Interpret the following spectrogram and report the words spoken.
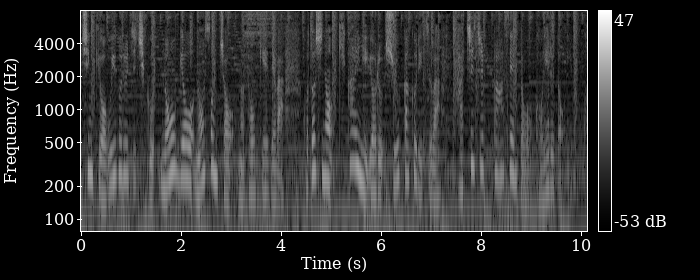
新疆ウイグル自治区農業農村庁の統計では今年の機械による収穫率は80%を超えるというこ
